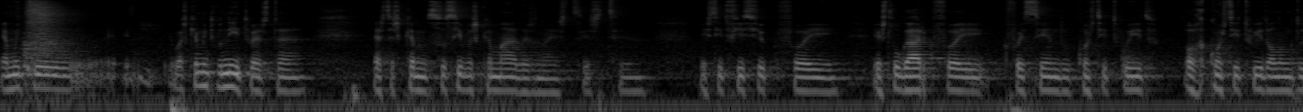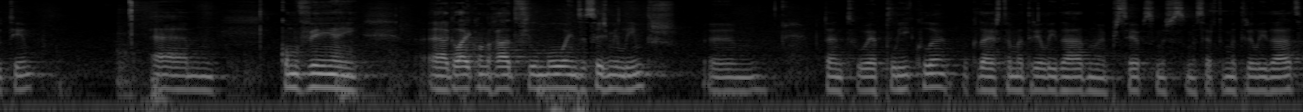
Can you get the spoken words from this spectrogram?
é muito, eu acho que é muito bonito esta, estas cam, sucessivas camadas, não é? Este, este, este edifício que foi, este lugar que foi, que foi sendo constituído ou reconstituído ao longo do tempo. Um, como veem, a Glay Conrad filmou em 16 milímetros, um, portanto é película, o que dá esta materialidade, não é? Percebe-se, mas uma certa materialidade.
